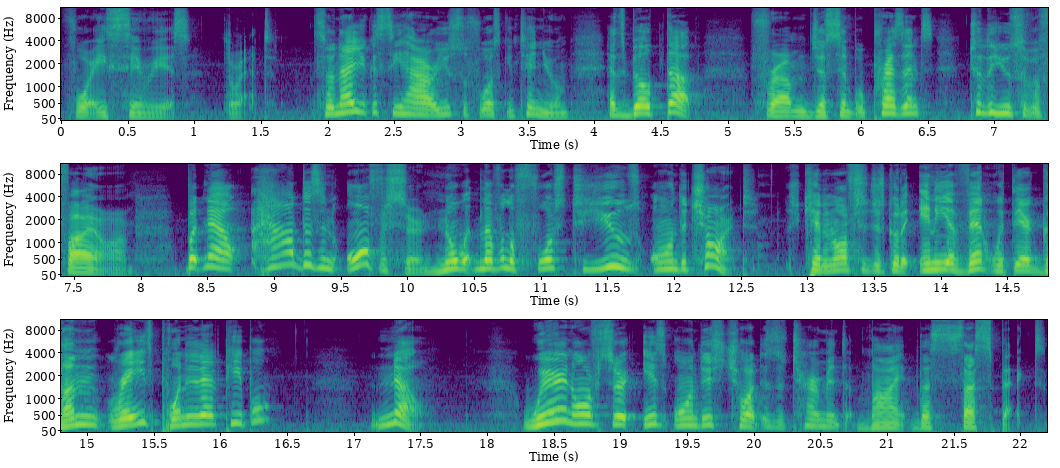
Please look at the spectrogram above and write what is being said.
for a serious threat. So now you can see how our use of force continuum has built up from just simple presence to the use of a firearm. But now, how does an officer know what level of force to use on the chart? Can an officer just go to any event with their gun raised, pointed at people? No. Where an officer is on this chart is determined by the suspect.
